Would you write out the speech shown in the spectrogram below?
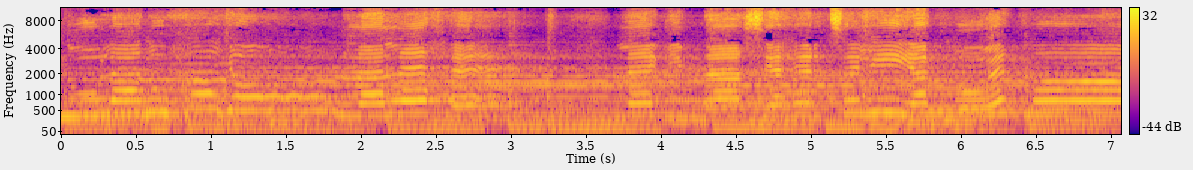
תנו לנו היום ללכת לגימנסיה הרצליה כמו אתמול.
